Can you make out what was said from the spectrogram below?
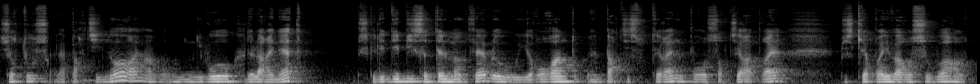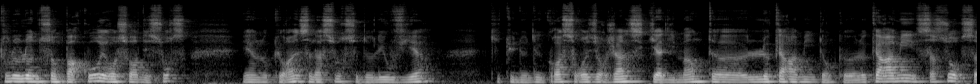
surtout sur la partie nord, hein, au niveau de l'arénette, puisque les débits sont tellement faibles où il rentre une partie souterraine pour ressortir après, puisqu'après il va recevoir tout le long de son parcours, il reçoit des sources, et en l'occurrence la source de Léouvière, qui est une, grosse résurgence qui alimente euh, le Carami. Donc euh, le Carami, sa source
